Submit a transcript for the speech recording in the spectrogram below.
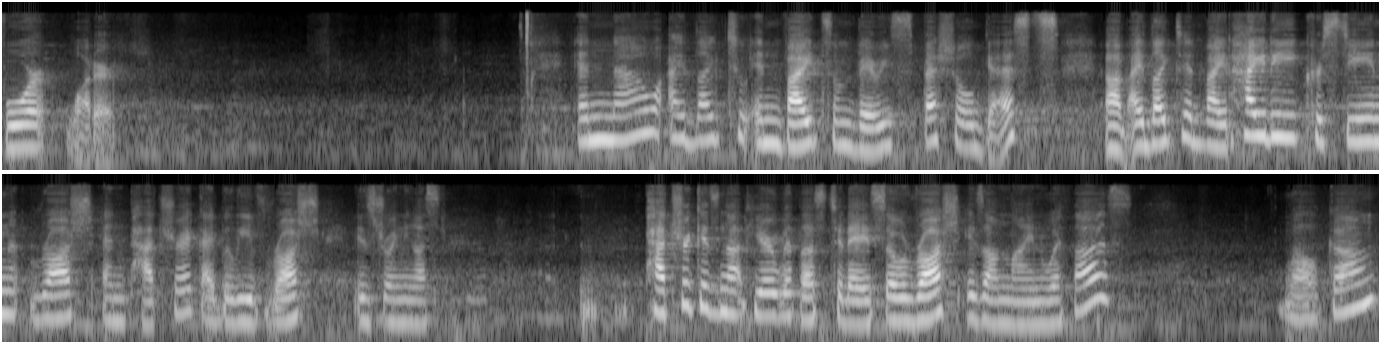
for water. And now I'd like to invite some very special guests. Um, I'd like to invite Heidi, Christine, Rosh, and Patrick. I believe Rosh is joining us. Patrick is not here with us today, so Rosh is online with us. Welcome.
